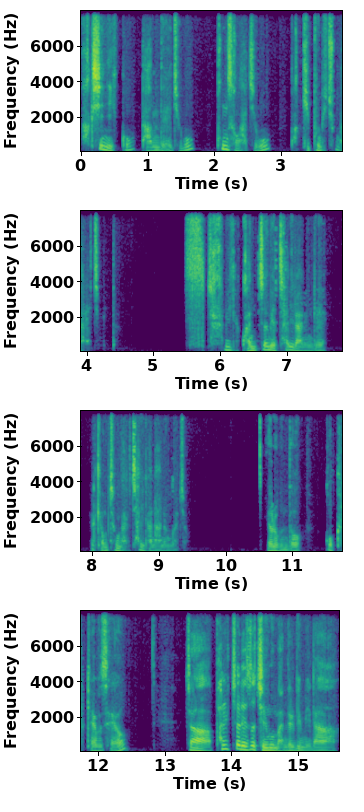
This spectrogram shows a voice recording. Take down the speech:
확신이 있고 담대해지고 풍성해지고 막 기쁨이 충만해집니다. 참 이게 관점의 차이라는 게 이렇게 엄청나게 차이가 나는 거죠. 여러분도 꼭 그렇게 해보세요. 자, 8절에서 질문 만들기입니다.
